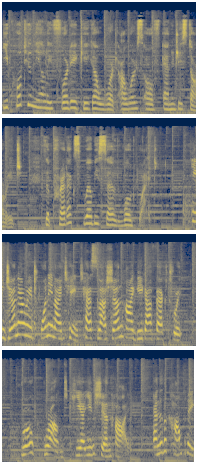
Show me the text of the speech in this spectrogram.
equal to nearly 40 gigawatt hours of energy storage. The products will be sold worldwide. In January 2019, Tesla Shanghai Gigafactory broke ground here in Shanghai, and the company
